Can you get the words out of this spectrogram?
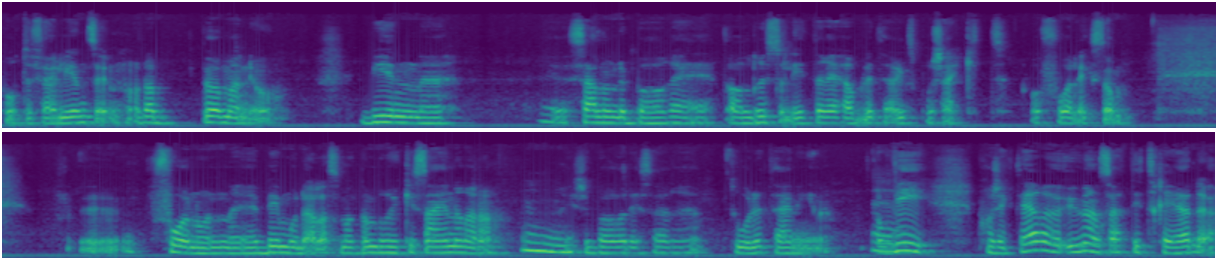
porteføljen sin. Og da bør man jo begynne, eh, selv om det bare er et aldri så lite rehabiliteringsprosjekt, å få liksom eh, få noen eh, BIM-modeller som man kan bruke seinere. Ikke bare disse eh, 2D-tegningene. Og vi prosjekterer jo uansett i 3D.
